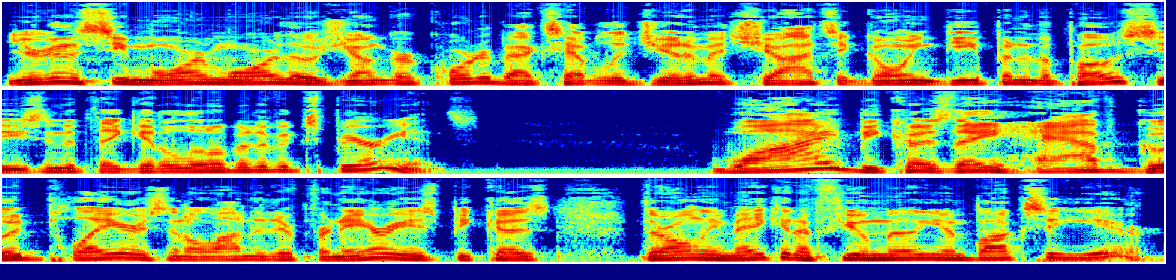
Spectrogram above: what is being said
you're going to see more and more of those younger quarterbacks have legitimate shots at going deep into the postseason if they get a little bit of experience. Why? Because they have good players in a lot of different areas because they're only making a few million bucks a year.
